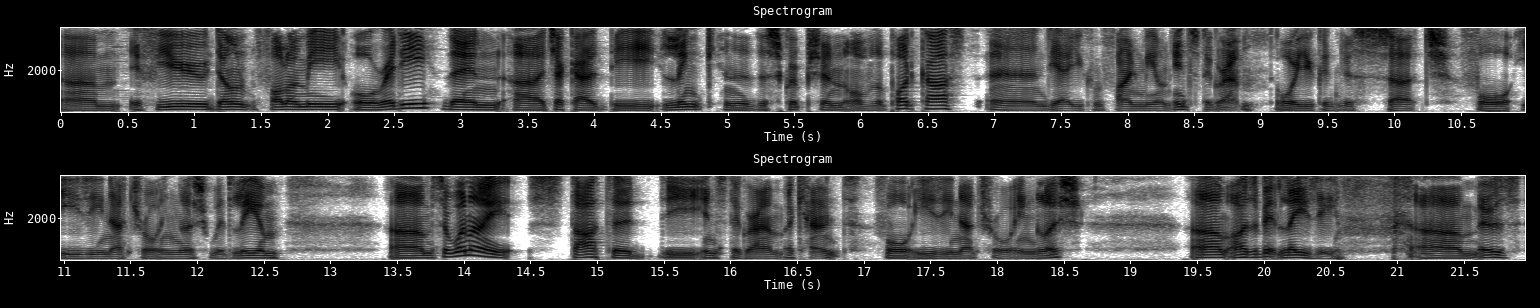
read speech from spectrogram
Um, if you don't follow me already, then uh, check out the link in the description of the podcast. And yeah, you can find me on Instagram, or you can just search for Easy Natural English with Liam. Um, so when I started the Instagram account for Easy Natural English, um, I was a bit lazy. Um, it was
